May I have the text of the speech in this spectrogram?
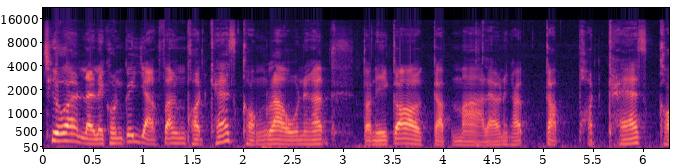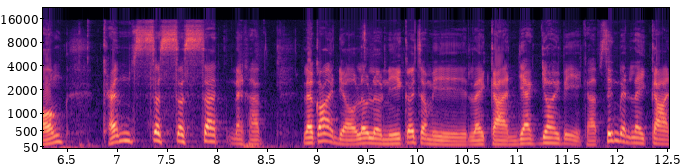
เชื่อว่าหลายๆคนก็อยากฟังพอดแคสต์ของเรานะครับ ตอนนี้ก็กลับมาแล้วนะครับ กับพอดแคสต์ของ CAMPS นะครับ แล้วก็เดี๋ยวเร็วๆนี้ก็จะมีรายการแยกย่อยไปอีกครับ ซึ่งเป็นรายการ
